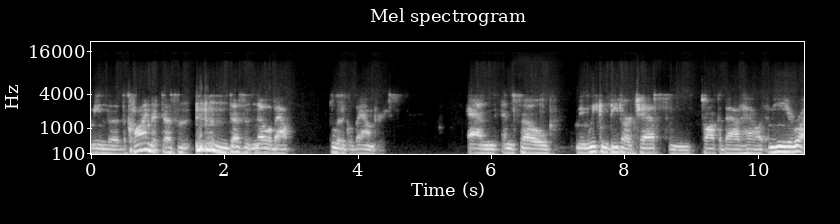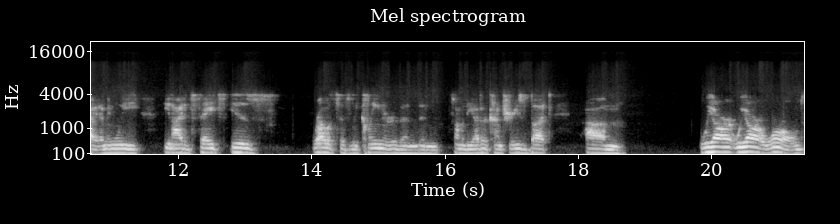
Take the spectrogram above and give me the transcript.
I mean, the, the climate doesn't doesn't know about political boundaries, and and so I mean, we can beat our chests and talk about how. I mean, you're right. I mean, we, the United States, is relatively cleaner than than some of the other countries, but um, we are we are a world,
